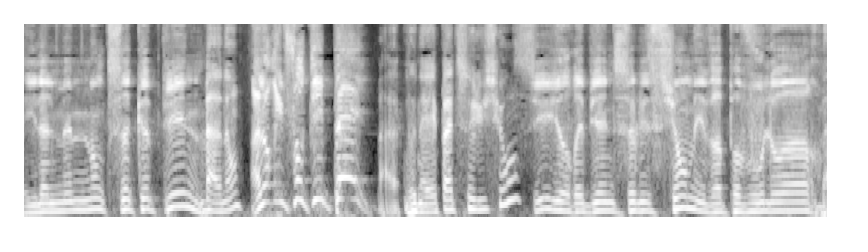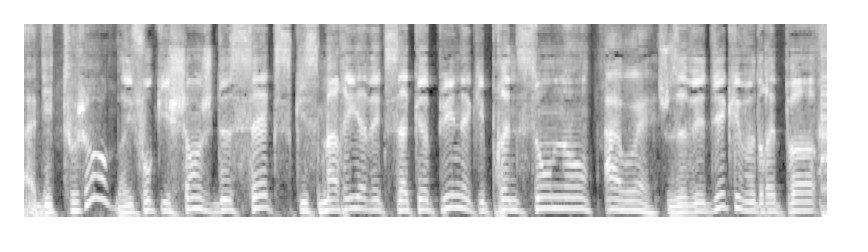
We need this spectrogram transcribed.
Et il a le même nom que sa copine? Bah non. Alors il faut qu'il paye. Bah, vous n'avez pas de solution? Si, il y aurait bien une solution, mais il va pas vouloir. Bah, dites toujours. Ben, il faut qu'il change de sexe, qu'il se marie avec sa copine et qu'il prenne son nom. Ah ouais. Je vous avais dit qu'il voudrait pas.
